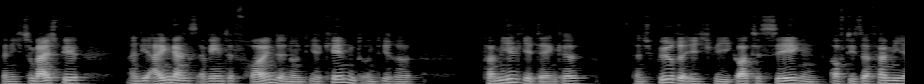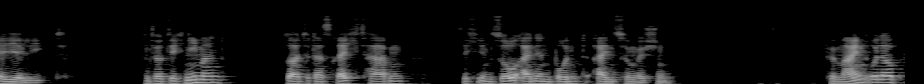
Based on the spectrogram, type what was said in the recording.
Wenn ich zum Beispiel an die eingangs erwähnte Freundin und ihr Kind und ihre Familie denke, dann spüre ich, wie Gottes Segen auf dieser Familie liegt. Und wirklich niemand sollte das Recht haben, sich in so einen Bund einzumischen. Für meinen Urlaub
